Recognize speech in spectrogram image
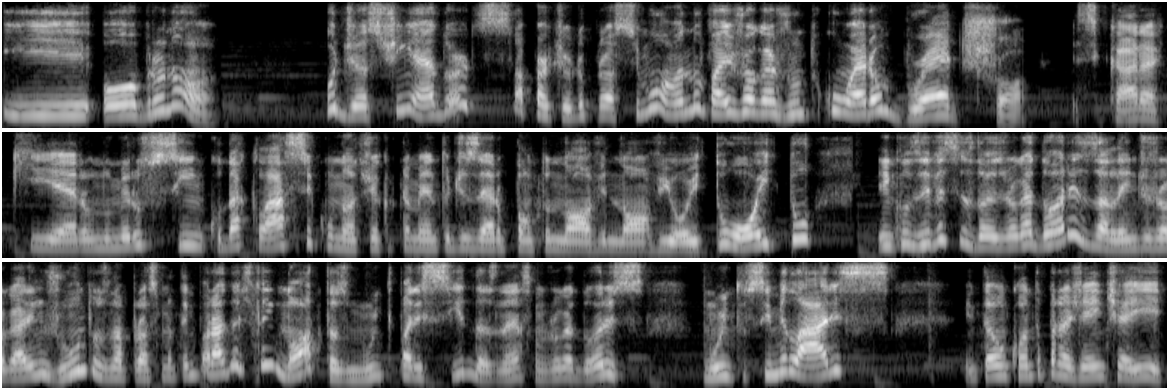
E, ô Bruno, o Justin Edwards, a partir do próximo ano, vai jogar junto com o Aaron Bradshaw. Esse cara que era o número 5 da classe, com nota de recrutamento de 0.9988. Inclusive, esses dois jogadores, além de jogarem juntos na próxima temporada, eles têm notas muito parecidas, né? São jogadores muito similares. Então, conta pra gente aí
